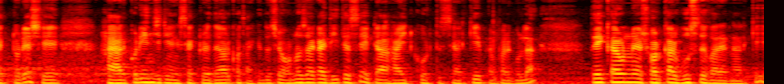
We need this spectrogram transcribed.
সেক্টরে সে হায়ার করে ইঞ্জিনিয়ারিং সেক্টরে দেওয়ার কথা, কিন্তু সে অন্য জায়গায় দিতেছে, এটা হাইড করতেছে আর কি ব্যাপারগুলা। তো এই কারণে সরকার বুঝতে পারে না আর কি।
